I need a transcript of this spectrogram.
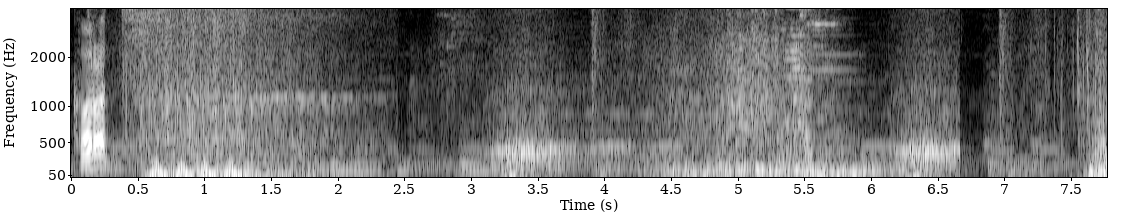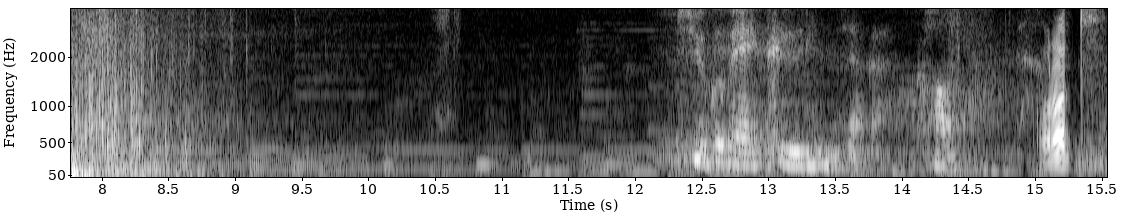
그렇지. 죽음의 그림자가 커진다. 그렇지.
